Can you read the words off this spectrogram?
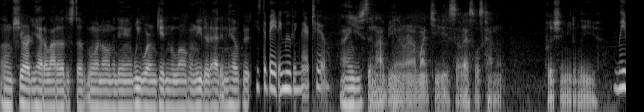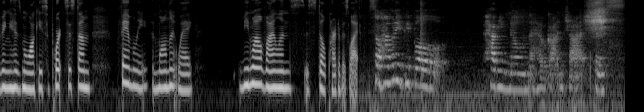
Um, she already had a lot of other stuff going on, and then we weren't getting along either. That didn't help it. He's debating moving there too. I ain't used to not being around my kids, so that's what's kind of pushing me to leave. leaving his Milwaukee support system, family, and Walnut Way. Meanwhile, violence is still part of his life. So, how many people have you known that have gotten shot since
